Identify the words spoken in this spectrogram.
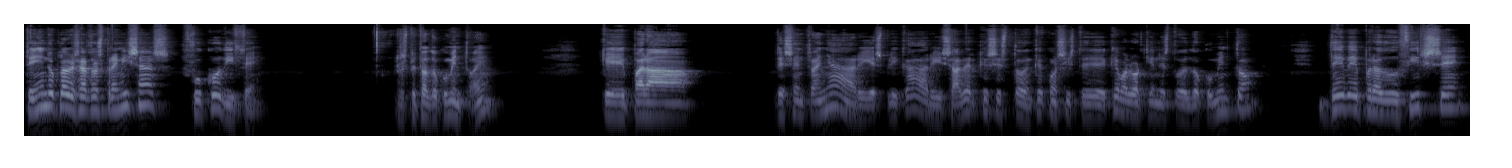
teniendo claro esas dos premisas, Foucault dice, respecto al documento, ¿eh? que para desentrañar y explicar y saber qué es esto, en qué consiste, qué valor tiene esto del documento, debe producirse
